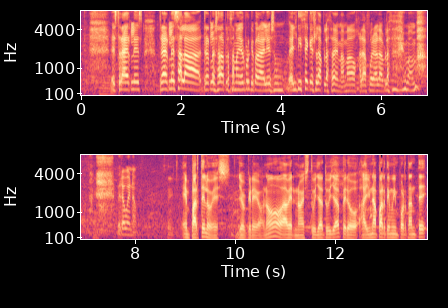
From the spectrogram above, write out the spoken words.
es traerles, traerles, a la, traerles a la Plaza Mayor porque para él es un... Él dice que es la Plaza de Mamá, ojalá fuera la Plaza de Mamá. Pero bueno, En parte lo es, yo creo, ¿no? A ver, no es tuya tuya, pero hay una parte muy importante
